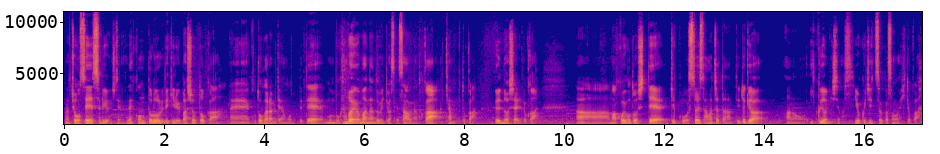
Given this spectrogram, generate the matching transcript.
まあ、調整するようにしてるんですね。コントロールできる場所とか、えー、事柄みたいなの持っててもう僕の場合はまあ何度も言ってますけどサウナとかキャンプとか運動したりとかあまあこういうことをして結構ストレス溜まっちゃったなっていう時はあの行くようにしてます。翌日とかその日とか、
